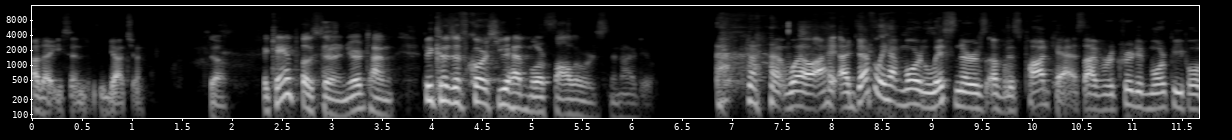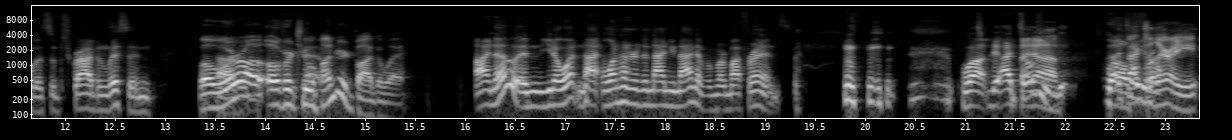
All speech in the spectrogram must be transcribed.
I thought you sent it. Gotcha. So I can't post it on your time because, of course, you have more followers than I do. well, I, I, definitely have more listeners of this podcast. I've recruited more people to subscribe and listen. Well, uh, we're uh, over 200, by the way. I know. And you know what? Not 199 of them are my friends. well, I told but, uh, you. Well, back to Larry,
